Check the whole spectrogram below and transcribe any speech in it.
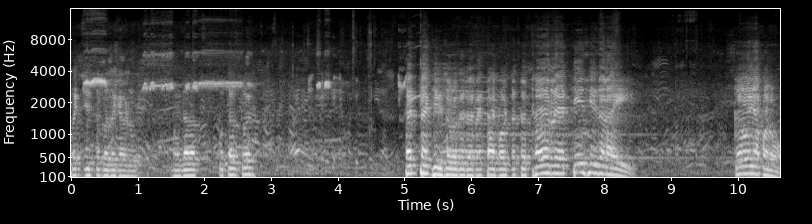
पंचवीस नंबरचा खेळाडू मैदानात उतरतोय. पंचाऐंशी विसर्ग दरम्यान टाइम आउट नंतर थर्ड तीस ही लढाई करूया म्हणून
